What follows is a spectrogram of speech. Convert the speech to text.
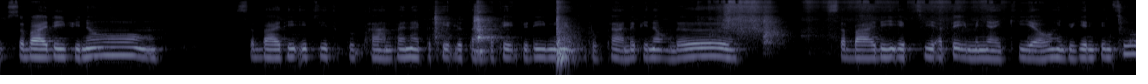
ุขสบายดีพี่น้อง สบายดีอิฟซีทุกๆทานภายในประเทศหรือต่างประเทศอยู่ดีมีแห่งทุกๆทานเด้อพี่น้องเด้อสบายดีเอฟซีอติมันใหญ่เขียวให้อยู่เย็นเป็นสู้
